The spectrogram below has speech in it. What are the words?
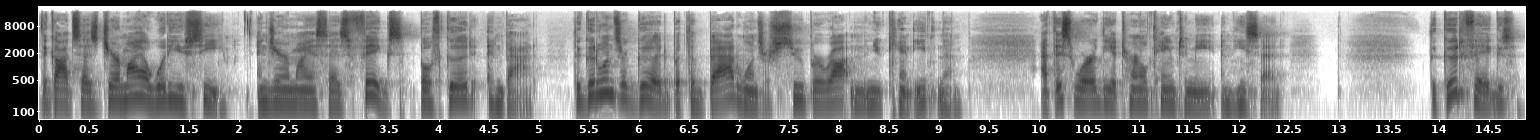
the God says, Jeremiah, what do you see? And Jeremiah says, Figs, both good and bad. The good ones are good, but the bad ones are super rotten and you can't eat them. At this word, the Eternal came to me, and he said, The good figs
